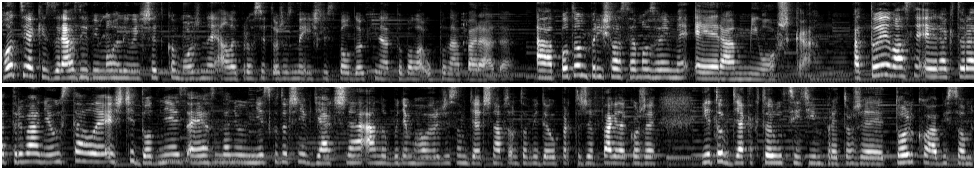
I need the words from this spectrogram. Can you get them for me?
hoci aké zrazy by mohli byť všetko možné, ale proste to, že sme išli spolu do kina, to bola úplná paráda. A potom prišla samozrejme éra Miloška. A to je vlastne éra, ktorá trvá neustále ešte dodnes a ja som za ňu neskutočne vďačná. Áno, budem hovoriť, že som vďačná v tomto videu, pretože fakt akože je to vďaka, ktorú cítim, pretože toľko, aby som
